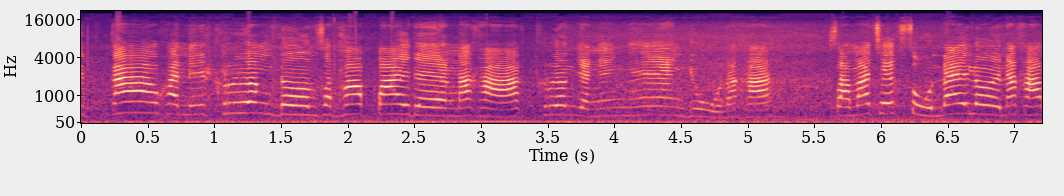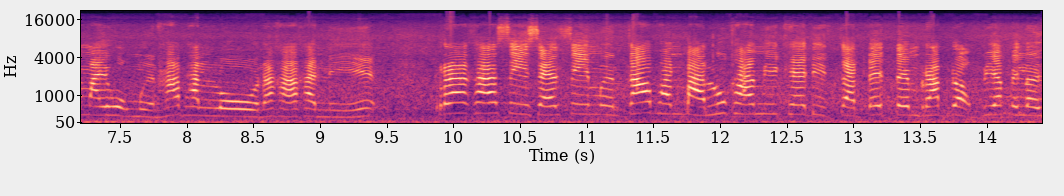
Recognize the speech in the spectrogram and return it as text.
2019 คันนี้เครื่องเดิมสภาพป้ายแดงนะคะ เครื่องยังแห้งๆอยู่นะคะ สามารถเช็คศูนย์ได้เลยนะคะ ไม่ 65,000 โลนะคะคันนี้ ราคา 449,000 บาท ลูกค้ามีเครดิตจัดได้เต็มรับดอกเบี้ยไปเลย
